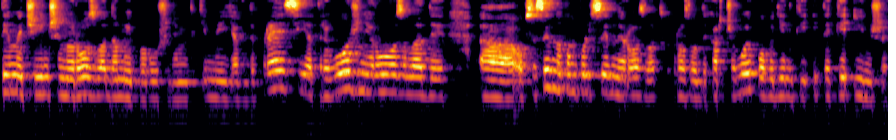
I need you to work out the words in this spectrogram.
тими чи іншими розладами і порушеннями, такими як депресія, тривожні розлади, е, обсесивно-компульсивний розлад, розлади харчової поведінки і таке інше.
